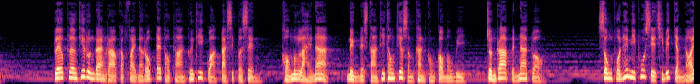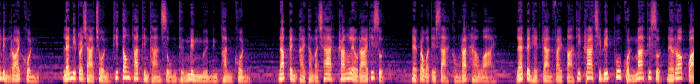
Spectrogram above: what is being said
ก เปลวเพลิงที่รุนแรงราวกับไฟนรกได้เผาผลาญพื้นที่กว่า 80%ของเมืองลาไฮนาหนึ่งในสถานที่ท่องเที่ยวสำคัญของเกาะมาวี จนราบเป็นหน้ากลอง ส่งผลให้มีผู้เสียชีวิตอย่างน้อย 100 คน และมีประชาชนที่ต้องพัดถิ่นฐานสูงถึง 11,000 คน นับเป็นภัยธรรมชาติครั้งเลวร้ายที่สุด ในประวัติศาสตร์ของรัฐฮาวาย และเป็นเหตุการณ์ไฟป่าที่ฆ่าชีวิตผู้คนมากที่สุดในรอบกว่า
